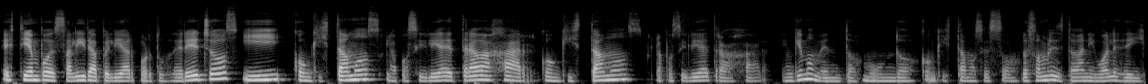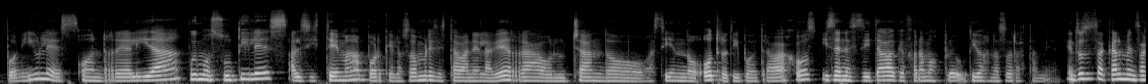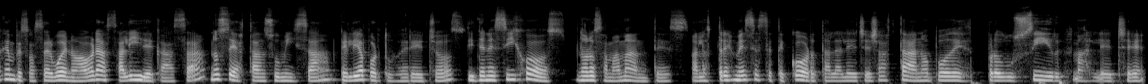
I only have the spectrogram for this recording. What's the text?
es tiempo de salir a pelear por tus derechos y conquistamos la posibilidad de trabajar conquistamos la posibilidad de trabajar? ¿En qué momento, mundo, conquistamos eso? ¿Los hombres estaban iguales de disponibles? ¿O en realidad fuimos útiles al sistema porque los hombres estaban en la guerra o luchando o haciendo otro tipo de trabajos y se necesitaba que fuéramos productivas nosotras también? Entonces acá el mensaje empezó a ser, bueno, ahora salí de casa, no seas tan sumisa, pelea por tus derechos. Si tenés hijos, no los amamantes. A los tres meses se te corta la leche, ya está, no podés producir más leche.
